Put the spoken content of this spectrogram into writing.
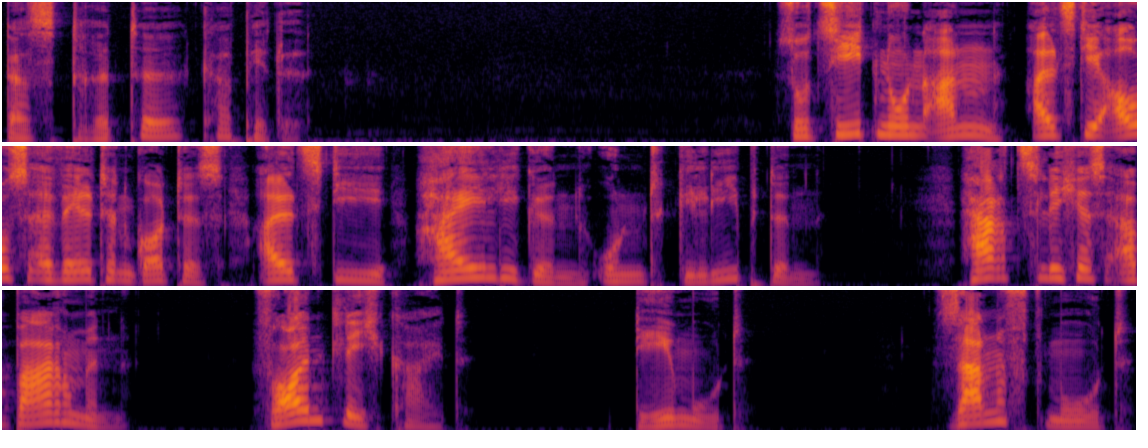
das dritte Kapitel. So zieht nun an, als die Auserwählten Gottes, als die Heiligen und Geliebten, herzliches Erbarmen, Freundlichkeit, Demut, Sanftmut,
